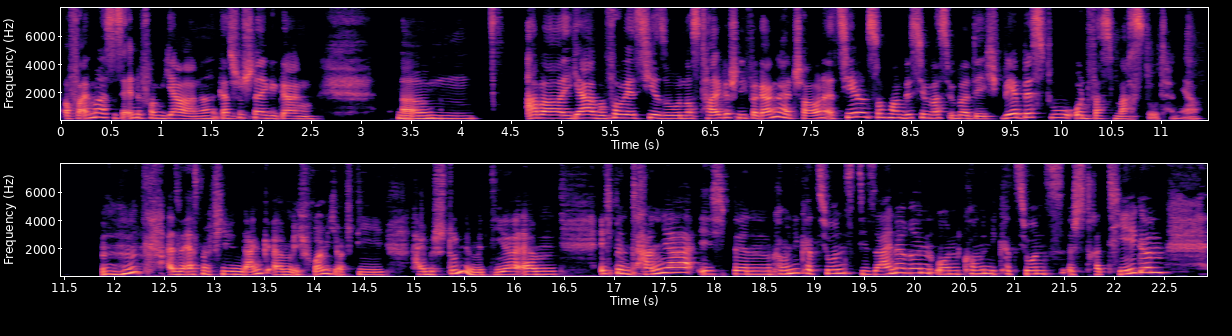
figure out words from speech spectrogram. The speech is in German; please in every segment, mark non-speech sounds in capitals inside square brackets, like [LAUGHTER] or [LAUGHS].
auf einmal ist es Ende vom Jahr, ne? Ganz schön schnell gegangen. Mhm. Ähm, aber ja, bevor wir jetzt hier so nostalgisch in die Vergangenheit schauen, erzähl uns doch mal ein bisschen was über dich. Wer bist du und was machst du, Tanja? Mhm. Also erstmal vielen Dank. Ähm, ich freue mich auf die halbe Stunde mit dir. Ähm, ich bin Tanja, ich bin Kommunikationsdesignerin und Kommunikationsstrategin.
